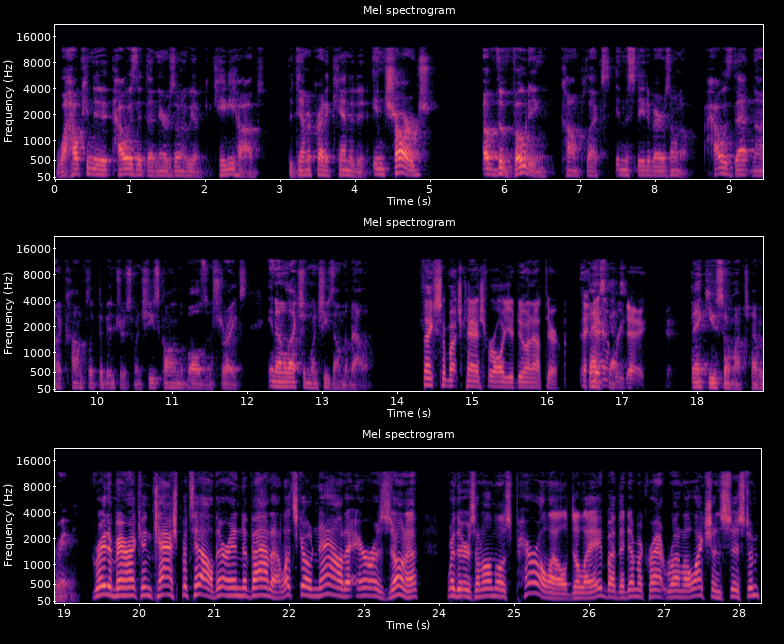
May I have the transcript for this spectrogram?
Well, how can it? How is it that in Arizona we have Katie Hobbs, the Democratic candidate, in charge of the voting complex in the state of Arizona? How is that not a conflict of interest when she's calling the balls and strikes in an election when she's on the ballot? Thanks so much, Kash, for all you're doing out there Thanks, every guys. day. Thank you so much. Have a great one. Great American Kash Patel. They're in Nevada. Let's go now to Arizona, where there's an almost parallel delay by the Democrat run election system,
